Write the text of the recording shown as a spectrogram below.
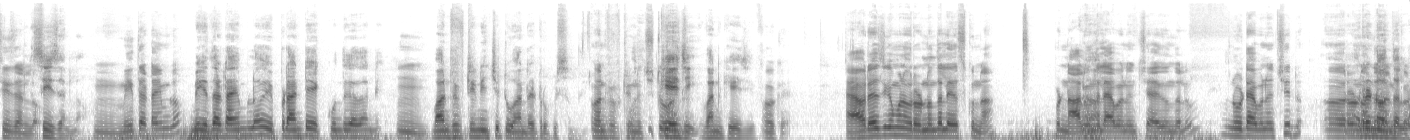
సీజన్లో. సీజన్లో మిగతా టైంలో? మిగతా టైంలో ఇప్పుడు అంటే ఎక్కువ ఉంది కదండి. వన్ ఫిఫ్టీ నుంచి టూ హండ్రెడ్ రూపీస్ ఉంది. వన్ ఫిఫ్టీ నుంచి కేజీ వన్ కేజీ. ఓకే. యావరేజ్గా మనం రెండు వందలు వేసుకున్నా ఇప్పుడు నాలుగు వందల యాభై నుంచి ఐదు వందలు నూట యాభై నుంచి రెండు రెండు వందలు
